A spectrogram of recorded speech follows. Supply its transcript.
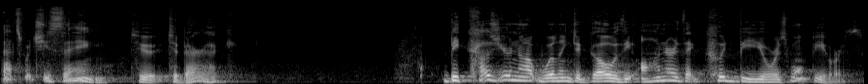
That's what she's saying to, to Barak. Because you're not willing to go, the honor that could be yours won't be yours.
